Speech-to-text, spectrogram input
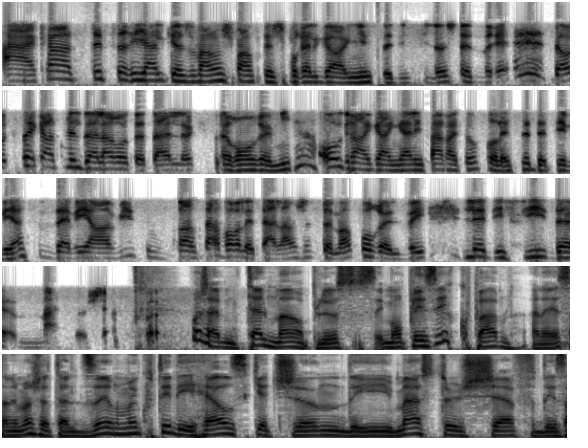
À la quantité de céréales que je mange, je pense que je pourrais le gagner, ce défi-là, je te dirais. Donc, 50 000 au total là, qui seront remis au grand gagnant. Allez faire un tour sur le site de TVA si vous avez envie, si vous pensez avoir le talent justement pour relever le défi de Masterchef. Moi, j'aime tellement en plus. C'est mon plaisir coupable, Anaïs. Honnêtement, je vais te le dire. Moi, écouter des Hell's Kitchen, des Master Chef, des,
